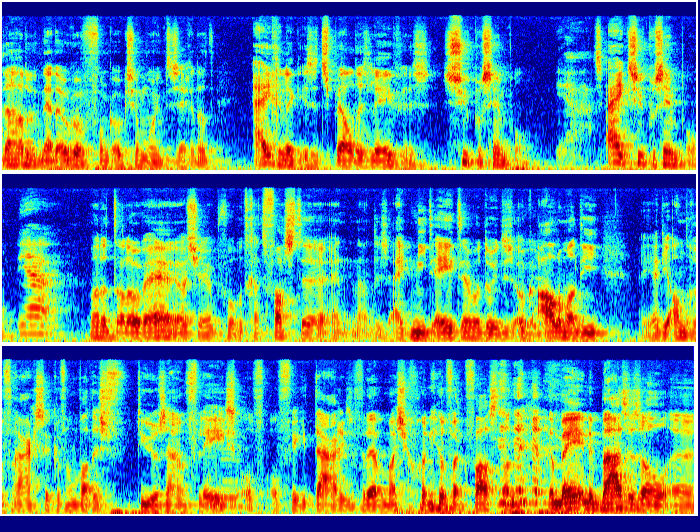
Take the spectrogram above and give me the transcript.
daar hadden we het net ook over, vond ik ook zo mooi om te zeggen, dat eigenlijk is het spel des levens super simpel. ja, Het is eigenlijk super simpel. ja, We hadden het al over, hè, als je bijvoorbeeld gaat vasten en nou, dus eigenlijk niet eten, waardoor je dus ook allemaal die, ja, die andere vraagstukken van wat is duurzaam vlees of, of vegetarisch of whatever, maar als je gewoon heel vaak vast, dan, dan ben je in de basis al eh,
